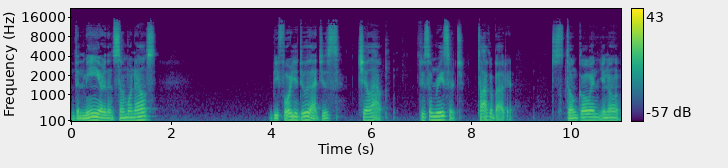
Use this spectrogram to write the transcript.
than me or than someone else, before you do that, just chill out do some research, talk about it. Just don't go and, you know,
